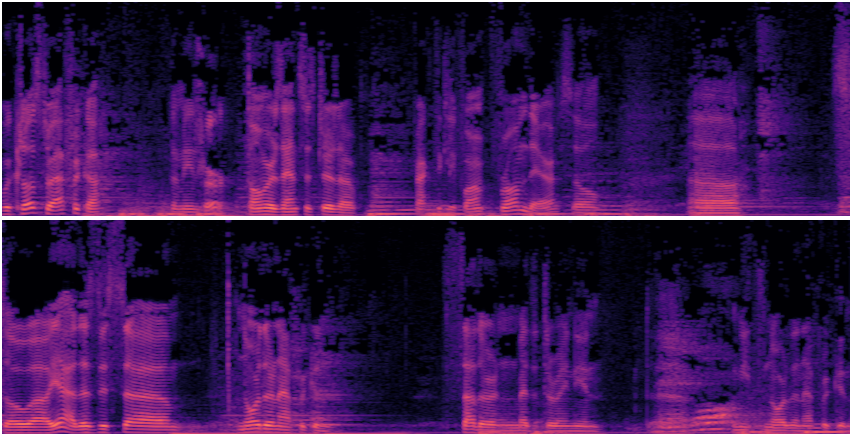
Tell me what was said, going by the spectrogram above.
we're close to Africa. I mean, Sure. Tomer's ancestors are practically from from there. So, uh, so uh, yeah, there's this um, northern African, southern Mediterranean uh, meets northern African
